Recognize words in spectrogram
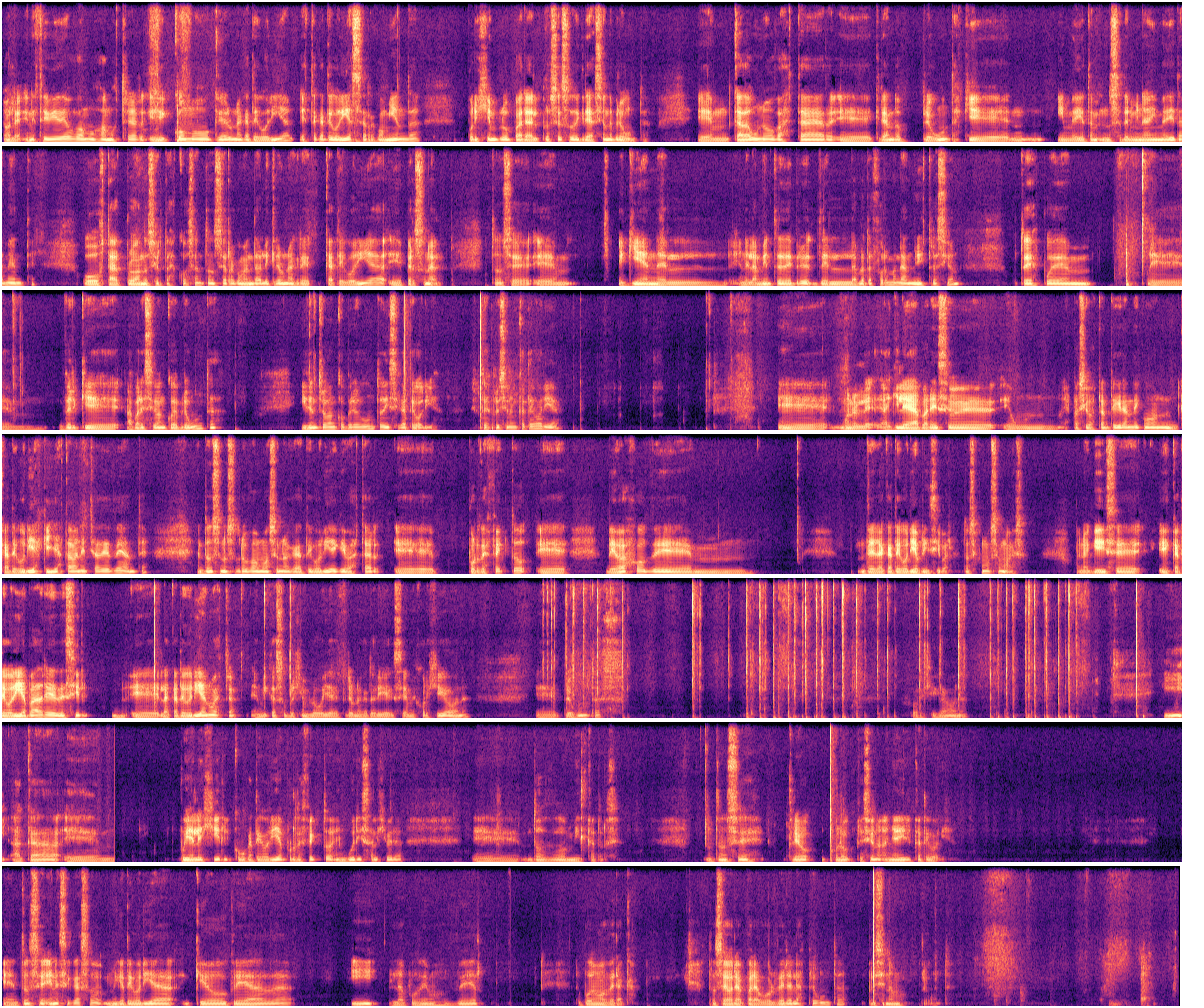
Hola, en este video vamos a mostrar eh, cómo crear una categoría. Esta categoría se recomienda, por ejemplo, para el proceso de creación de preguntas. Em, cada uno va a estar eh, creando preguntas que no se terminan inmediatamente o estar probando ciertas cosas, entonces es recomendable crear una categoría eh, personal. Entonces, em, aquí en el, en el ambiente de la plataforma, en la administración, ustedes pueden eh, ver que aparece banco de preguntas y dentro de banco de preguntas dice categoría. Si ustedes presionan categoría, eh, bueno, aquí le aparece eh, un espacio bastante grande con categorías que ya estaban hechas desde antes. Entonces nosotros vamos a hacer una categoría que va a estar por defecto debajo de, mm, de la categoría principal. Entonces, ¿cómo hacemos eso? Bueno, aquí dice eh, categoría padre, es decir, eh, la categoría nuestra. En mi caso, por ejemplo, voy a crear una categoría que se llame Jorge Gaona. Eh, preguntas. Jorge Gaona. Y acá voy a elegir como categoría por defecto en Wiris Algebra 2 de 2014. Entonces, creo, presiono añadir categoría. Entonces, en ese caso, mi categoría quedó creada y la podemos ver, lo podemos ver acá. Entonces ahora para volver a las preguntas, presionamos preguntas.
